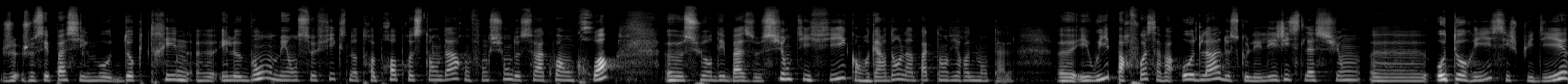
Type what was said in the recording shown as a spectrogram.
je ne sais pas si le mot doctrine euh, est le bon, mais on se fixe notre propre standard en fonction de ce à quoi on croit, euh, sur des bases scientifiques, en regardant l'impact environnemental. et oui, parfois, ça va au-delà de ce que les législations autorisent, si je puis dire,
